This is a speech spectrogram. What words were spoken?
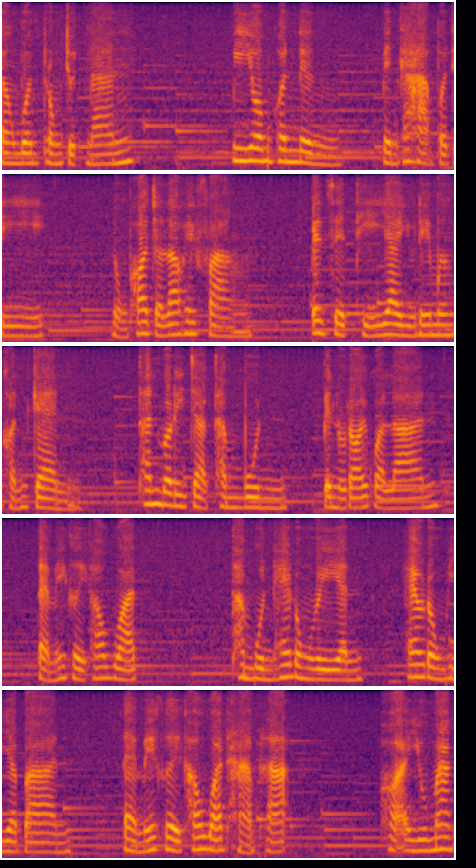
กังวลตรงจุดนั้น มีโยมคนหนึ่ง เป็นขหาบดี หลวงพ่อจะเล่าให้ฟัง เป็นเศรษฐีใหญ่อยู่ในเมืองขอนแก่น ท่านบริจาคทำบุญ เป็นร้อยกว่าล้าน แต่ไม่เคยเข้าวัดทำบุญให้โรงเรียน ให้โรงพยาบาล แต่ไม่เคยเข้าวัดหาพระ พออายุมาก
